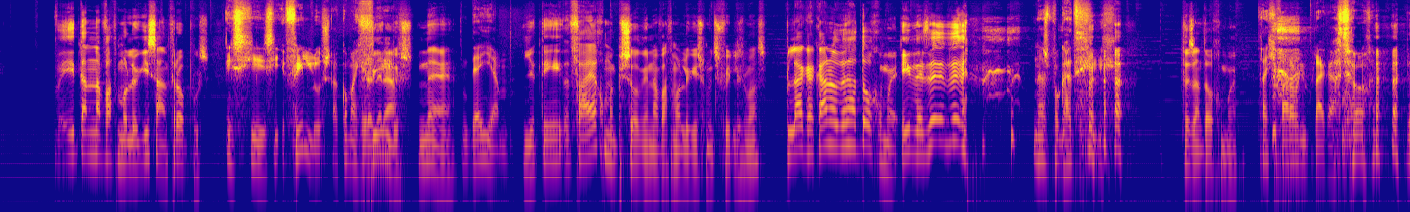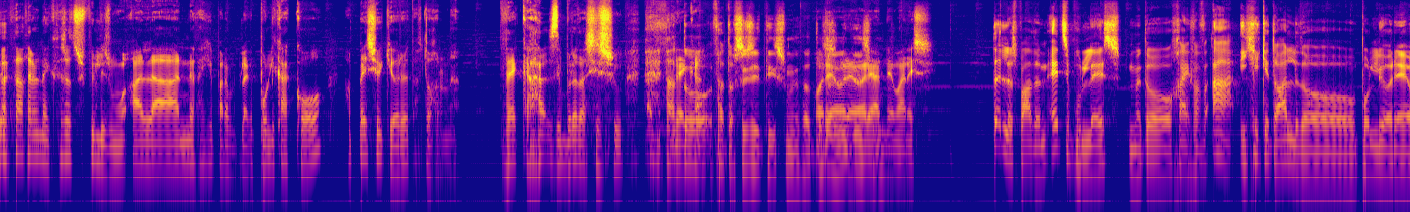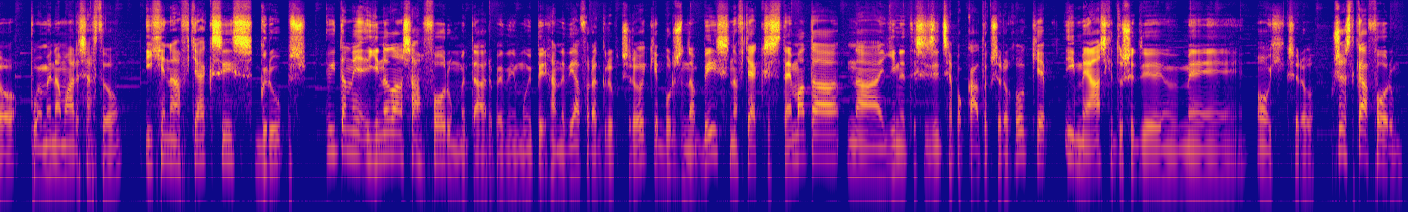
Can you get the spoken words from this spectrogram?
ήταν να βαθμολογείς ανθρώπους. Ισχύει. ισχύει. Φίλους, ακόμα χειρότερα. Φίλους, ναι. Damn. Γιατί θα έχουμε επεισόδιο να βαθμολογήσουμε τους φίλους μας. Πλάκα κάνω, δεν θα το έχουμε. Είδες, δεν. Δε... Να σου πω κάτι. Θες να το έχουμε. θα έχει πάρα πολύ πλάκα αυτό. Δεν θα ήθελα να εκθέσω τους φίλους μου, αλλά ναι, θα έχει πάρα πολύ πλάκα. Πολύ κακό, απέσιο και ωραίο ταυτόχρονα. 10 στην πρότασή σου. θα, 10. το, θα το συζητήσουμε. Θα το Ωραία, ωραία, συζητήσουμε. ωραία, ναι, μ' αρέσει. Τέλος πάντων, έτσι που λες με το high five. Α, είχε και το άλλο το πολύ ωραίο που εμένα μου άρεσε αυτό. Είχε να φτιάξεις groups. Ήταν, γινόταν σαν forum μετά, ρε παιδί μου. Υπήρχαν διάφορα groups, ξέρω εγώ, και μπορούσες να μπεις, να φτιάξεις θέματα, να γίνεται συζήτηση από κάτω, ξέρω εγώ, και ή με άσχετου είτε με. Όχι, ξέρω εγώ. Ουσιαστικά forum.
